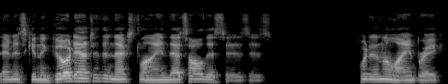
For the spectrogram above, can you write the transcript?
Then it's going to go down to the next line. That's all this is, is put in a line break.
